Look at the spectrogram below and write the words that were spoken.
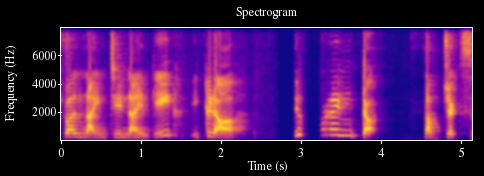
ట్వెల్వ్ నైంటీ నైన్కి ఇక్కడ different subjects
